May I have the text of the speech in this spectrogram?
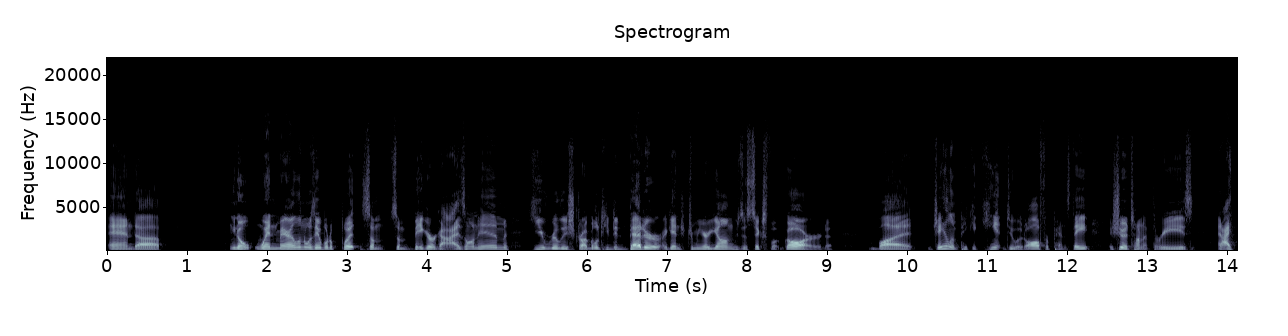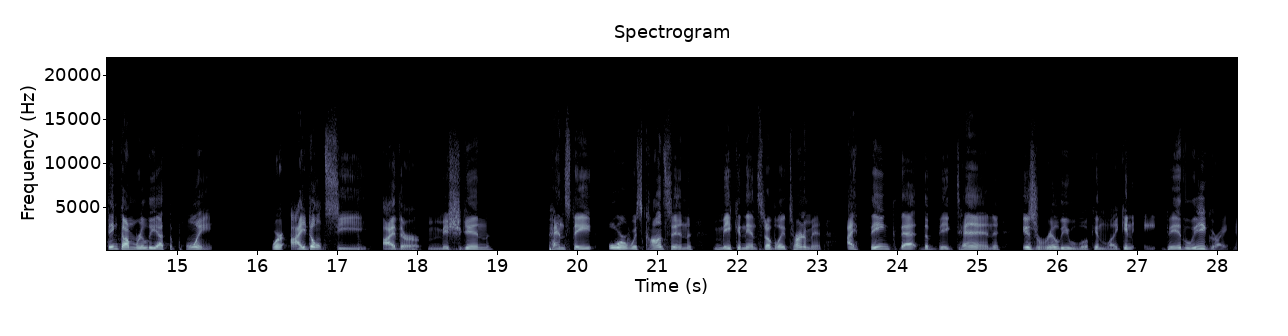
and uh, you know when Maryland was able to put some some bigger guys on him, he really struggled. He did better against Jahmir Young, who's a six foot guard, but Jalen Pickett can't do it all for Penn State. He shoot a ton of threes, and I think I'm really at the point where I don't see either Michigan Penn State or Wisconsin making the NCAA tournament. I think that the Big Ten is really looking like an eight bid league right now.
